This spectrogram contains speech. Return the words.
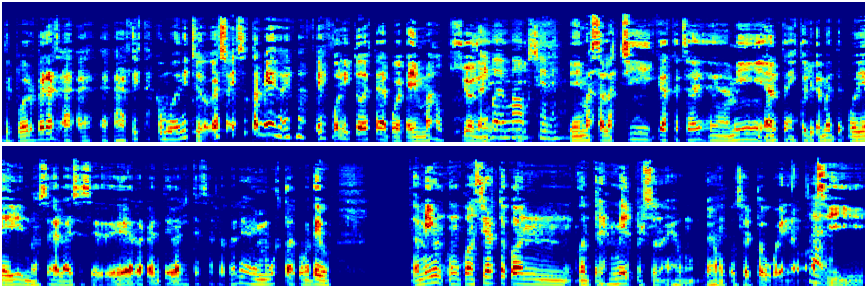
de, poder ver a, a, a, artistas como de nicho. Eso, eso también es, más, es bonito de esta época, que hay más opciones. Sí, pues hay más opciones. Y, y hay más salas chicas, ¿cachai? Eh, A mí, antes históricamente podía ir, no sé, a la SCD de repente y ver artistas locales. A mí me gusta, como te digo, a mí un, un concierto con, con 3.000 personas es un, es un concierto bueno. Claro. Así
